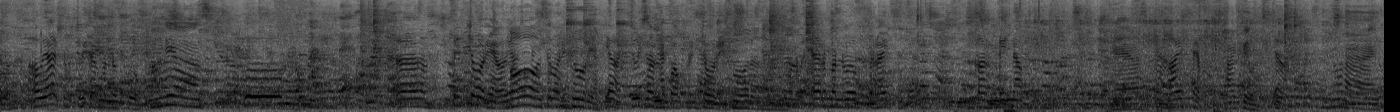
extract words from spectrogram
ermano awuyazi ukuthi ermano kuphi Angiyazi. ku uh, Pretoria Oh, uyazi se-Pretoria. ya duzane kwa-Pretoria Ora. Herman Bright Carolina Yeah. Highfield I feel. ya Alright.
